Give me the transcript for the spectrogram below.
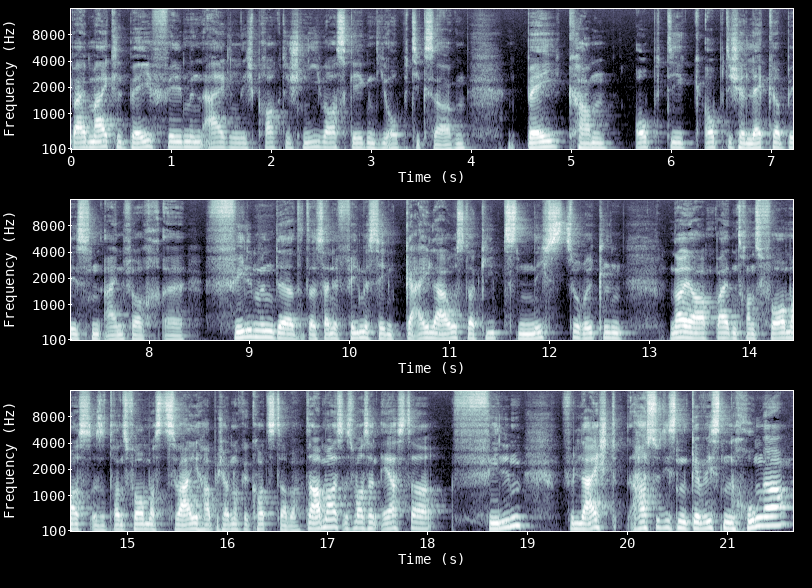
bei Michael Bay-Filmen eigentlich praktisch nie was gegen die Optik sagen. Bay kann Optik, optische Leckerbissen einfach äh, filmen. Der, der, seine Filme sehen geil aus, da gibt es nichts zu rütteln. Naja, bei den Transformers, also Transformers 2 habe ich auch noch gekotzt, aber damals, es war sein erster Film. Vielleicht hast du diesen gewissen Hunger,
